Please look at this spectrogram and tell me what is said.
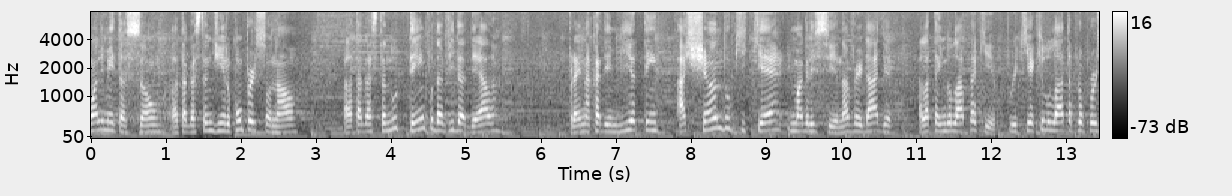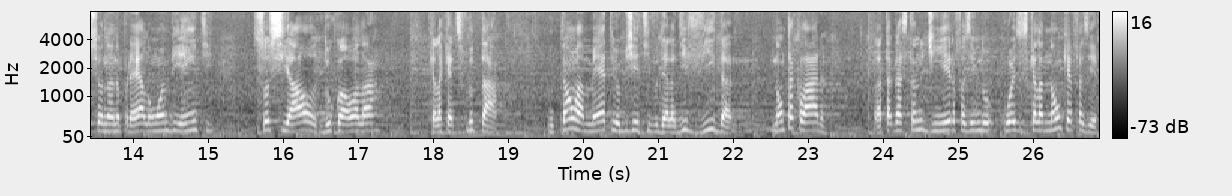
com alimentação, ela está gastando dinheiro com personal, ela está gastando o tempo da vida dela para ir na academia tem, achando que quer emagrecer. Na verdade, ela está indo lá para quê? Porque aquilo lá está proporcionando para ela um ambiente social do qual ela, que ela quer desfrutar. Então a meta e o objetivo dela de vida não está claro. Ela está gastando dinheiro fazendo coisas que ela não quer fazer.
